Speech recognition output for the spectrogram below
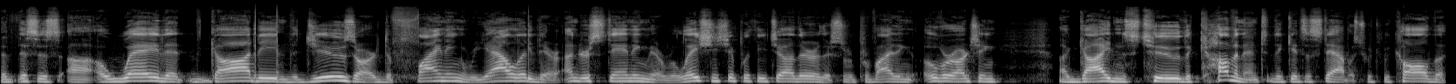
that this is uh, a way that God and the Jews are defining reality. They're understanding their relationship with each other. They're sort of providing overarching uh, guidance to the covenant that gets established, which we call the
